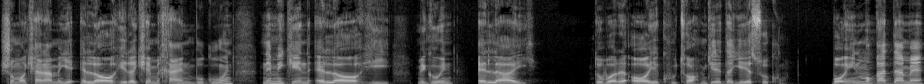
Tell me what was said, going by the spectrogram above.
شما کلمه الهی را که می‌خواین بگوین نمیگین الهی می‌گوین الهی دوباره آی کوتاه می‌گیرید و یه سکون. با این مقدمه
